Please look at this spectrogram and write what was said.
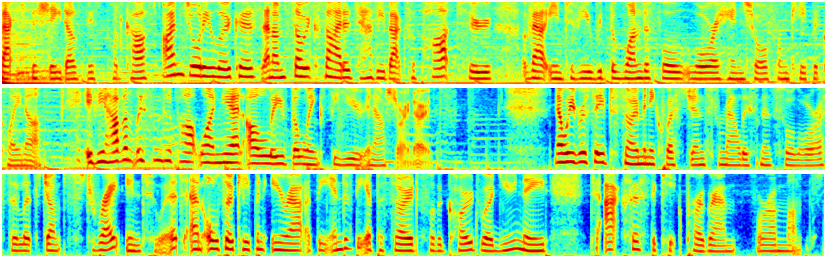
back to the She Does This podcast. I'm Geordie Lucas, and I'm so excited to have you back for part two of our interview with the wonderful Laura Henshaw from Keep It Cleaner. If you haven't listened to part one yet, I'll leave the link for you in our show notes. Now, we've received so many questions from our listeners for Laura, so let's jump straight into it and also keep an ear out at the end of the episode for the code word you need to access the Kick program for a month.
